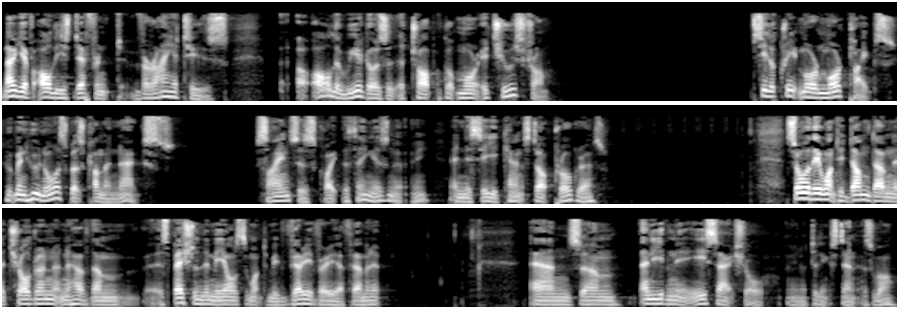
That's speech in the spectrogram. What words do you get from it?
Now you have all these different varieties. All the weirdos at the top have got more to choose from. See, they'll create more and more types. I mean, who knows what's coming next? Science is quite the thing, isn't it? Eh? And they say you can't stop progress. So they want to dumb down the children and have them, especially the males, they want to be very, very effeminate. And, um, and even asexual, you know, to an extent as well.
